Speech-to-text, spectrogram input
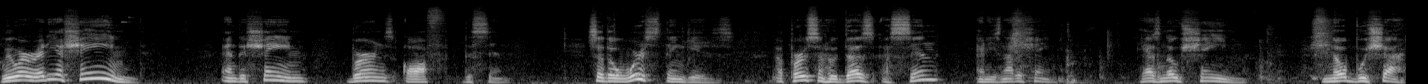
We were already ashamed. And the shame burns off the sin. So the worst thing is a person who does a sin and he's not ashamed. He has no shame, no busha.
